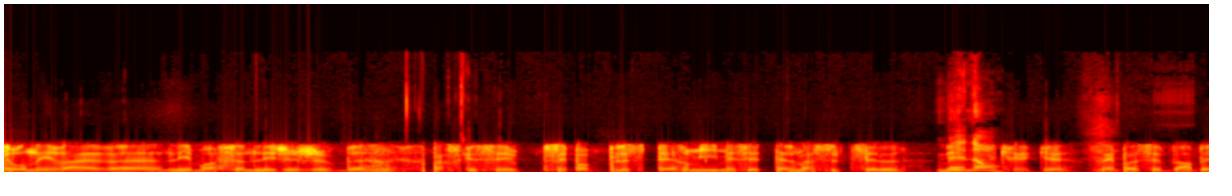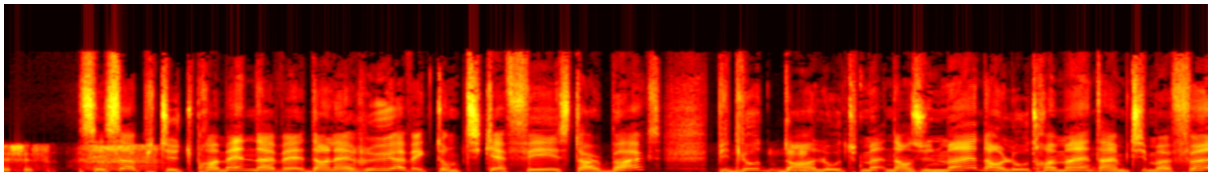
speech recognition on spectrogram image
tournés vers les muffins, les jujubes, parce que c'est pas plus permis, mais c'est tellement subtil mais non. que c'est impossible d'empêcher ça. C'est ça. Puis tu te promènes dans la rue avec ton petit café Starbucks, puis de l'autre dans l'autre dans une main, dans l'autre main t'as un petit muffin.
